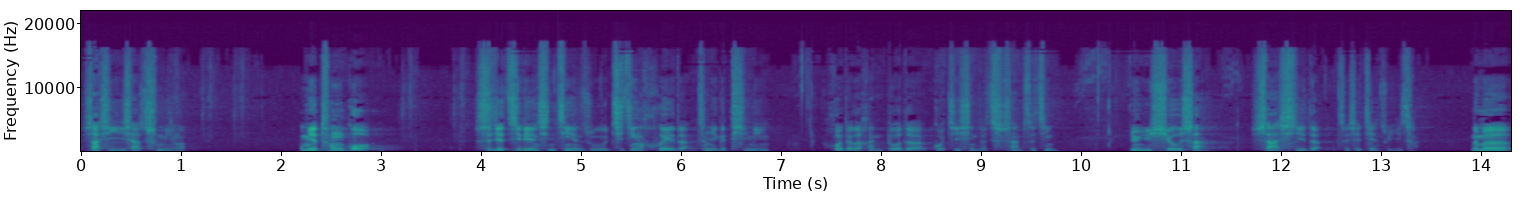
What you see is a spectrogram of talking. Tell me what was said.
沙溪一下出名了。我们也通过世界纪念性建筑基金会的这么一个提名，获得了很多的国际性的慈善资金，用于修缮沙溪的这些建筑遗产。那么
